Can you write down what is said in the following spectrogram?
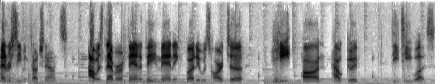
and receiving touchdowns I was never a fan of Peyton Manning, but it was hard to hate on how good DT was.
